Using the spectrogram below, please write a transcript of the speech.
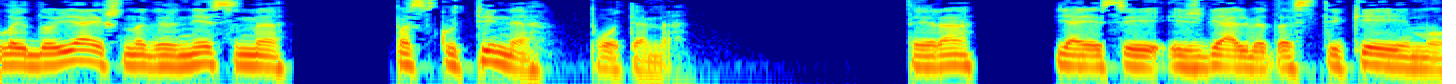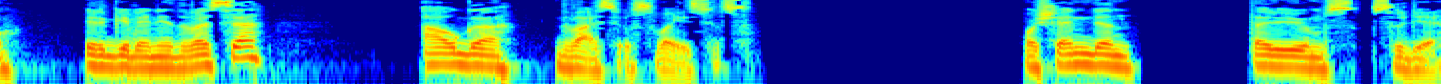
laidoje išnagrinėsime paskutinę potėmę. Tai yra, jei esi išgelbėtas tikėjimu ir gyveni dvasia, auga dvasios vaisius. O šiandien tai jums sudė.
